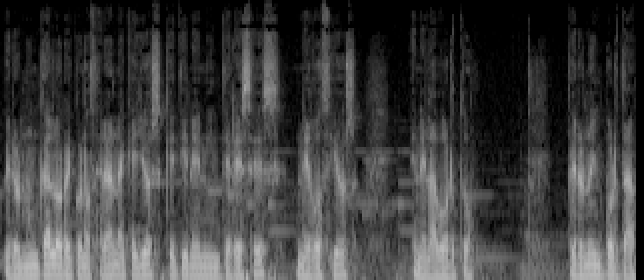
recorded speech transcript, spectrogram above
pero nunca lo reconocerán aquellos que tienen intereses, negocios en el aborto. Pero no importa,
